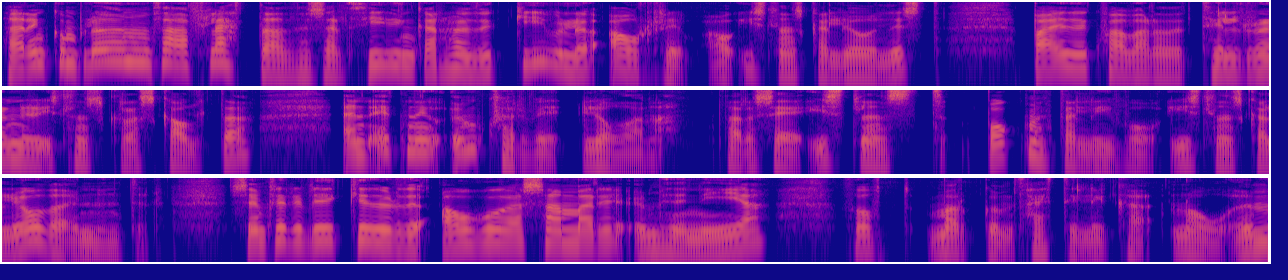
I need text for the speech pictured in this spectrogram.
Það er engum blöðum um það að fletta að þessar þýðingar hafðu gífurlegu áhrif á íslenska ljóðlist, bæði hvað var það tilraunir íslenskra skálda en einnig umhverfi ljóðana. Það er að segja íslenskt bókmentalíf og íslenska ljóðaunnundur sem fyrir vikiðurðu áhuga samari um þið nýja þótt mörgum þætti líka nóg um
